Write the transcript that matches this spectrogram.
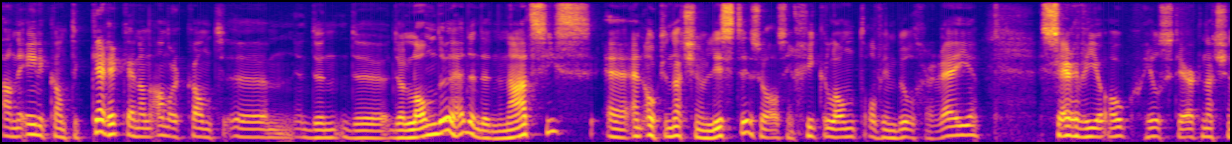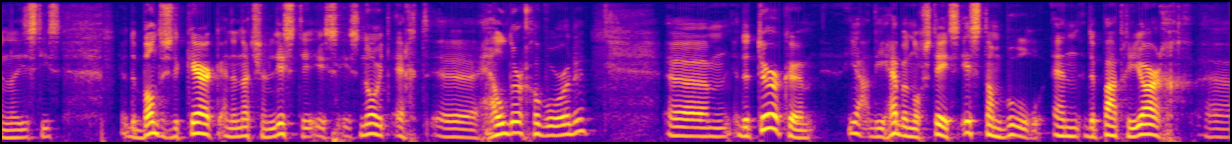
aan de ene kant de kerk en aan de andere kant de, de, de landen, hè, de, de naties en ook de nationalisten, zoals in Griekenland of in Bulgarije. Servië ook heel sterk nationalistisch. De band tussen de kerk en de nationalisten is, is nooit echt uh, helder geworden. Um, de Turken, ja, die hebben nog steeds Istanbul en de patriarch uh,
